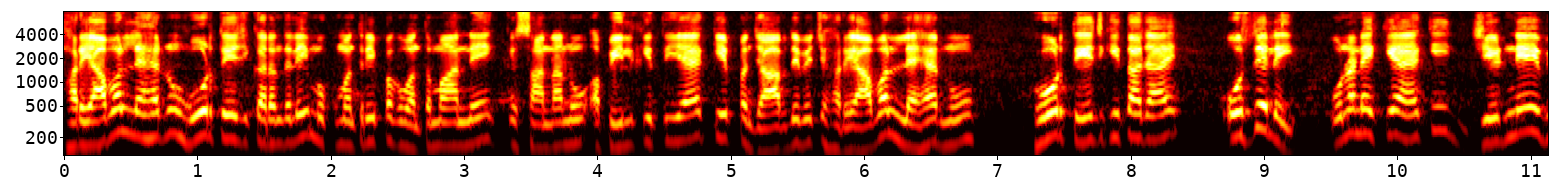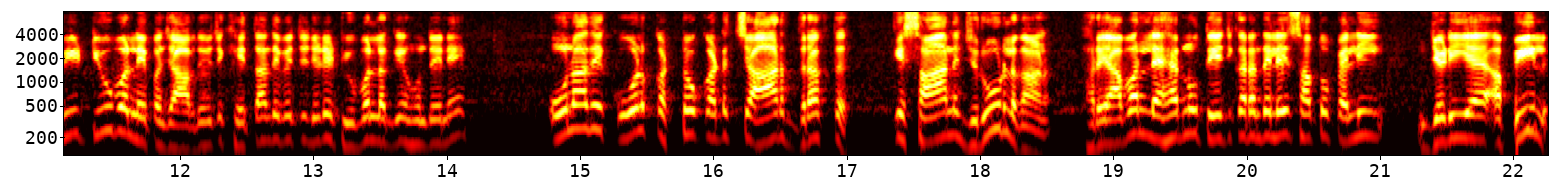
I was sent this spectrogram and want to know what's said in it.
ਹਰਿਆਵਲ ਲਹਿਰ ਨੂੰ ਹੋਰ ਤੇਜ਼ ਕਰਨ ਦੇ ਲਈ ਮੁੱਖ ਮੰਤਰੀ ਭਗਵੰਤ ਮਾਨ ਨੇ ਕਿਸਾਨਾਂ ਨੂੰ ਅਪੀਲ ਕੀਤੀ ਹੈ ਕਿ ਪੰਜਾਬ ਦੇ ਵਿੱਚ ਹਰਿਆਵਲ ਲਹਿਰ ਨੂੰ ਹੋਰ ਤੇਜ਼ ਕੀਤਾ ਜਾਏ। ਉਸ ਦੇ ਲਈ ਉਹਨਾਂ ਨੇ ਕਿਹਾ ਹੈ ਕਿ ਜਿਹੜੇ ਵੀ ਟਿਊਬਲ ਨੇ ਪੰਜਾਬ ਦੇ ਵਿੱਚ, ਖੇਤਾਂ ਦੇ ਵਿੱਚ ਜਿਹੜੇ ਟਿਊਬਲ ਲੱਗੇ ਹੁੰਦੇ ਨੇ, ਉਹਨਾਂ ਦੇ ਕੋਲ ਘੱਟੋ ਘੱਟ 4 ਦਰਖਤ ਕਿਸਾਨ ਜ਼ਰੂਰ ਲਗਾਉਣ। ਹਰਿਆਵਲ ਲਹਿਰ ਨੂੰ ਤੇਜ਼ ਕਰਨ ਦੇ ਲਈ ਸਭ ਤੋਂ ਪਹਿਲੀ ਜਿਹੜੀ ਹੈ ਅਪੀਲ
